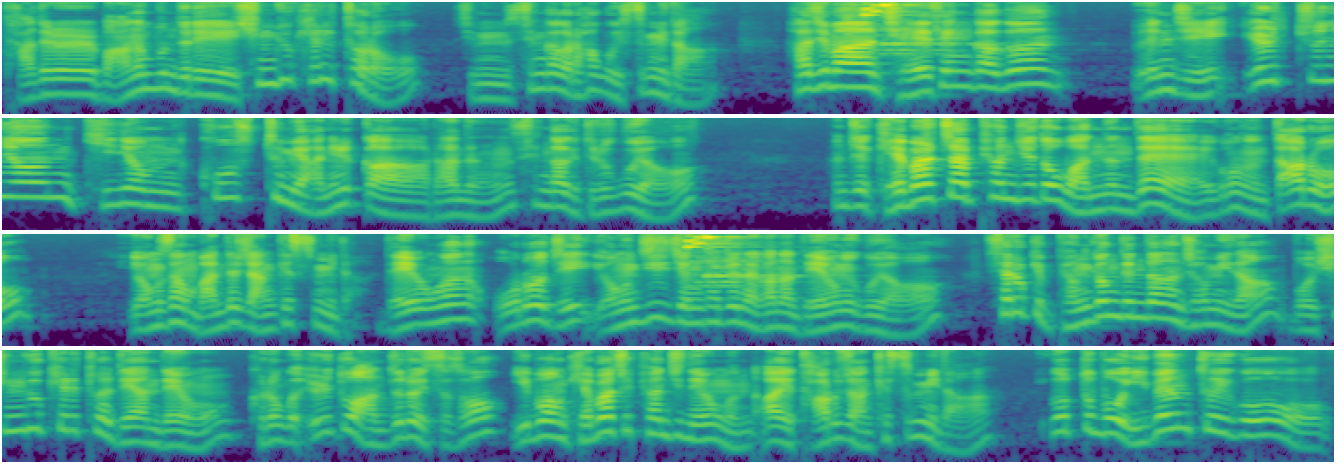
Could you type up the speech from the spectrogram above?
다들 많은 분들이 신규 캐릭터로 지금 생각을 하고 있습니다 하지만 제 생각은 왠지 1주년 기념 코스튬이 아닐까라는 생각이 들고요. 현재 개발자 편지도 왔는데 이거는 따로 영상 만들지 않겠습니다. 내용은 오로지 영지쟁탈전에 관한 내용이고요. 새롭게 변경된다는 점이나 뭐 신규 캐릭터에 대한 내용 그런 거 1도 안 들어있어서 이번 개발자 편지 내용은 아예 다루지 않겠습니다. 이것도 뭐 이벤트이고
